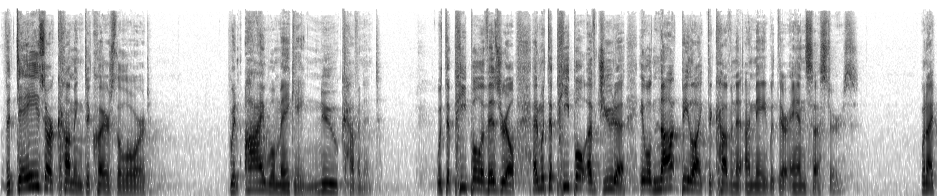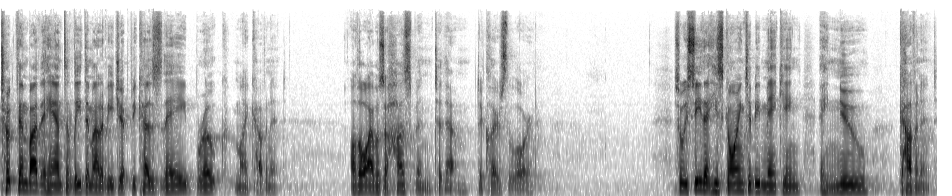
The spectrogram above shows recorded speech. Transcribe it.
The days are coming, declares the Lord, when I will make a new covenant with the people of Israel and with the people of Judah. It will not be like the covenant I made with their ancestors when I took them by the hand to lead them out of Egypt because they broke my covenant, although I was a husband to them, declares the Lord. So we see that he's going to be making a new covenant.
